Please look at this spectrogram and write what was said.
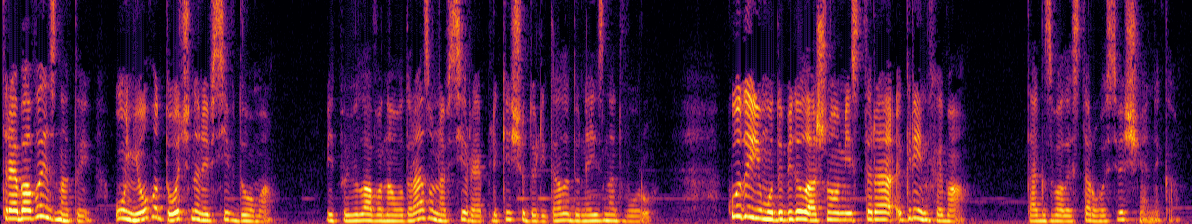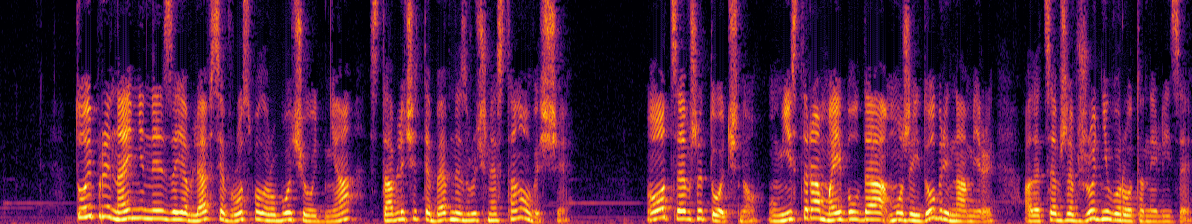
Треба визнати, у нього точно не всі вдома, відповіла вона одразу на всі репліки, що долітали до неї з надвору. Куди йому до бідолашного містера Грінхема? так звали старого священика. Той принаймні не заявлявся в розпал робочого дня, ставлячи тебе в незручне становище. О, це вже точно. У містера Мейблда, може, й добрі наміри, але це вже в жодні ворота не лізе.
